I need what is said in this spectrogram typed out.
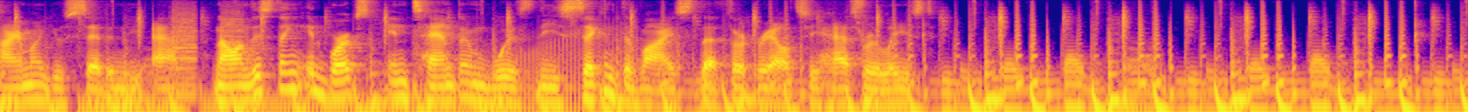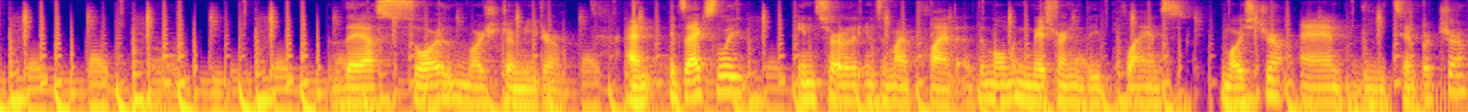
timer you set in the app. Now on this thing it works in tandem with the second device that Third Reality has released. their soil moisture meter. And it's actually inserted into my plant at the moment, measuring the plant's moisture and the temperature.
